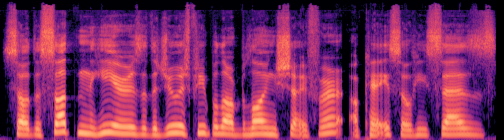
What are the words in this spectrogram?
So the Satan hears that the Jewish people are blowing shofar. Okay, so he says,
